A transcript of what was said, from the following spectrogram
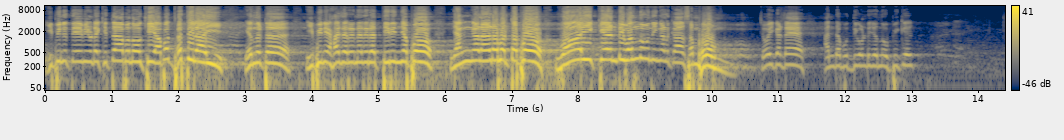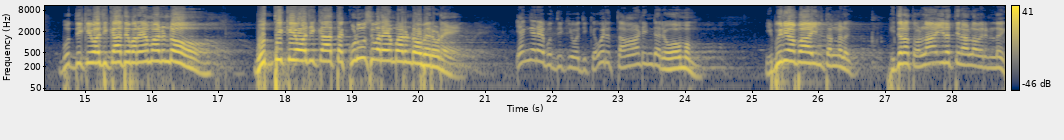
ഇബിന് തേമിയുടെ കിതാബ് നോക്കി അബദ്ധത്തിലായി. എന്നിട്ട് ഇബിന് ഹജറിനെതിരെ തിരിഞ്ഞപ്പോ ഞങ്ങൾ ഇടപെട്ടപ്പോ വായിക്കേണ്ടി വന്നു നിങ്ങൾക്ക് ആ സംഭവം. ചോദിക്കട്ടെ അന്റെ ബുദ്ധി കൊണ്ട് ചെന്ന് ഒപ്പിക്ക്. ബുദ്ധിക്ക് യോജിക്കാത്ത പറയാൻ പാടുണ്ടോ? ബുദ്ധിക്ക് യോജിക്കാത്ത കുളൂസ് പറയാൻ പാടുണ്ടോ പേരോടെ? എങ്ങനെ ബുദ്ധിക്ക് യോജിക്കുക ഒരു താടിന്റെ രോമം. ഇബിന് അബായിൽ തങ്ങൾ ഹിജറ തൊള്ളായിരത്തിലാണ് അവരുള്ളത്.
